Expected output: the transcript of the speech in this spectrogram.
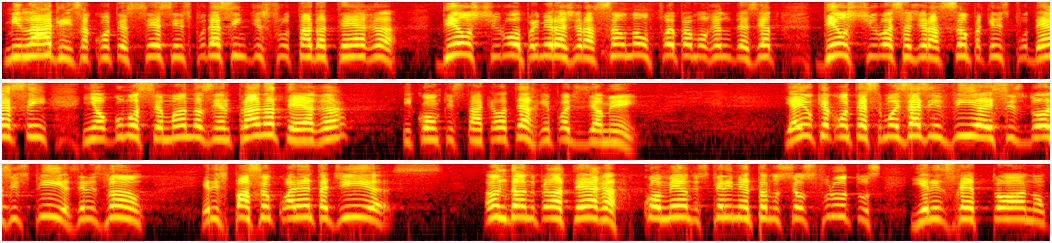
milagres acontecessem, eles pudessem desfrutar da terra. Deus tirou a primeira geração, não foi para morrer no deserto. Deus tirou essa geração para que eles pudessem, em algumas semanas, entrar na terra e conquistar aquela terra. Quem pode dizer amém? E aí o que acontece? Moisés envia esses 12 espias, eles vão, eles passam 40 dias andando pela terra, comendo, experimentando os seus frutos, e eles retornam,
